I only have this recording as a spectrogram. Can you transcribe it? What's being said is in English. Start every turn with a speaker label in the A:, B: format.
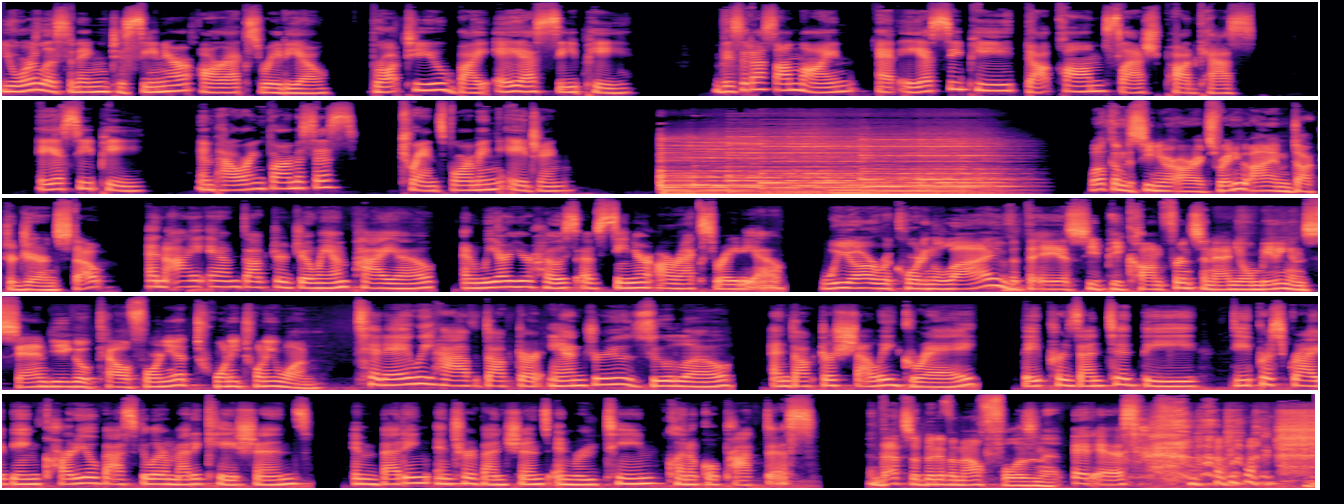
A: You're listening to Senior RX Radio, brought to you by ASCP. Visit us online at ascp.com slash podcasts. ASCP, empowering pharmacists, transforming aging.
B: Welcome to Senior RX Radio. I'm Dr. Jaron Stout.
C: And I am Dr. Joanne Payo, and we are your hosts of Senior RX Radio.
B: We are recording live at the ASCP conference and annual meeting in San Diego, California, 2021.
C: Today we have Dr. Andrew Zullo and Dr. Shelly Gray. They presented the Deprescribing Cardiovascular Medications, Embedding Interventions in Routine Clinical Practice.
B: That's a bit of a mouthful, isn't it?
C: It is.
